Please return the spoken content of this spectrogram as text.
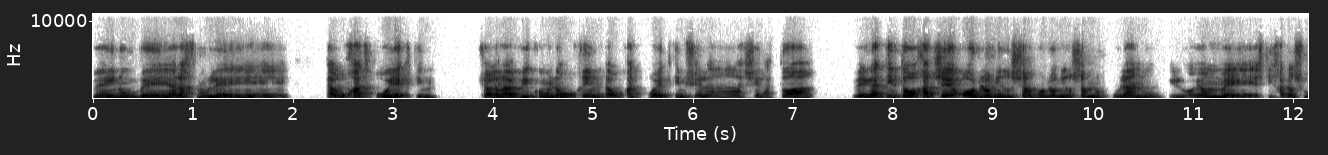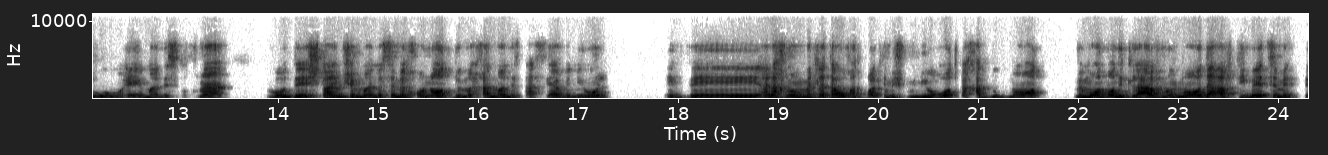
והיינו, ב, הלכנו לתערוכת פרויקטים. אפשר להביא כל מיני אורחים לתערוכת פרויקטים של, ה, של התואר, והגעתי בתור אחד שעוד לא נרשם, עוד לא נרשמנו כולנו, כאילו היום אה, יש לי חבר שהוא אה, מהנדס תוכנה, ועוד אה, שתיים שהם מהנדסי מכונות, ואחד מהנדס תעשייה וניהול, והלכנו באמת לתערוכת פרויקטים בשביל לראות ככה דוגמאות, ומאוד מאוד התלהבנו, מאוד אהבתי בעצם את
